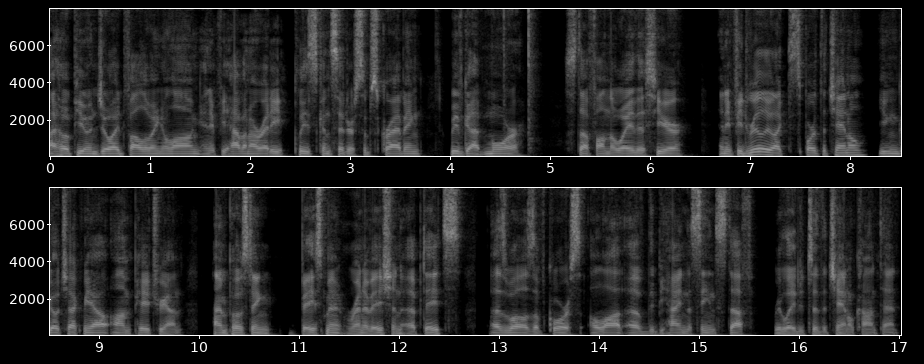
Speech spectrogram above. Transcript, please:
I hope you enjoyed following along, and if you haven't already, please consider subscribing. We've got more stuff on the way this year. And if you'd really like to support the channel, you can go check me out on Patreon. I'm posting basement renovation updates, as well as, of course, a lot of the behind the scenes stuff related to the channel content.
